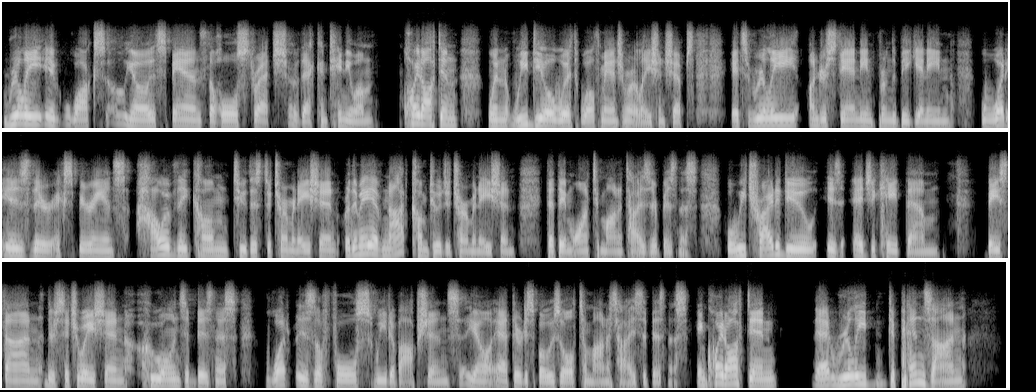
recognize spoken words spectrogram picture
Really, it walks, you know, it spans the whole stretch of that continuum quite often when we deal with wealth management relationships it's really understanding from the beginning what is their experience how have they come to this determination or they may have not come to a determination that they want to monetize their business. What we try to do is educate them based on their situation who owns a business what is a full suite of options you know at their disposal to monetize the business and quite often that really depends on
